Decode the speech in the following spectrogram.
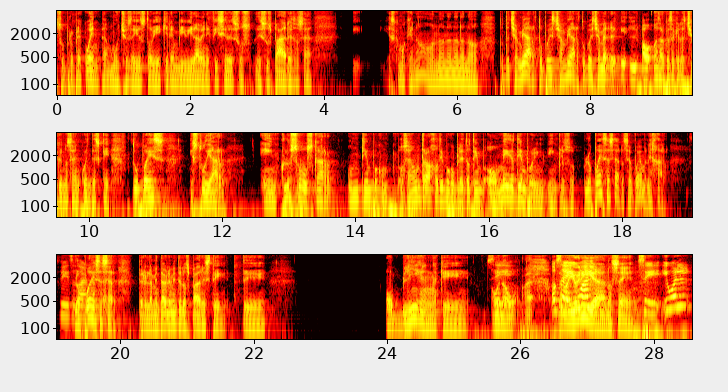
su propia cuenta. Muchos de ellos todavía quieren vivir a beneficio de sus, de sus padres. O sea, y, y es como que no, no, no, no, no, no. Ponte a chambear, tú puedes chambear, tú puedes chambear. Y- y o- otra cosa que los chicos no se dan cuenta es que tú puedes estudiar e incluso buscar un tiempo, o sea, un trabajo tiempo completo tiempo, o medio tiempo in- incluso. Lo puedes hacer, se puede manejar. Sí, Lo puedes hacer, pero lamentablemente los padres te, te obligan a que, Sí. bueno, a- O la sea, mayoría, igual- no sé. Sí, igual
